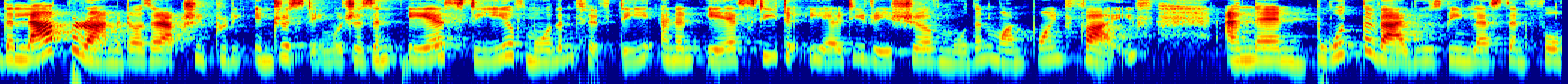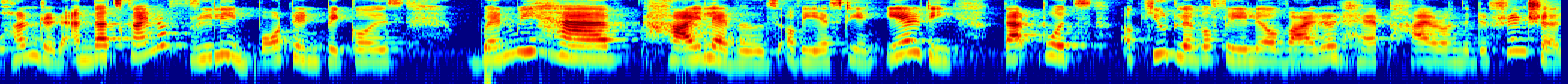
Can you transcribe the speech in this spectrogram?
the lab parameters are actually pretty interesting, which is an AST of more than 50 and an AST to ALT ratio of more than 1.5. And then both the values being less than 400. And that's kind of really important because when we have high levels of AST and ALT, that puts acute liver failure, viral hep higher on the differential.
